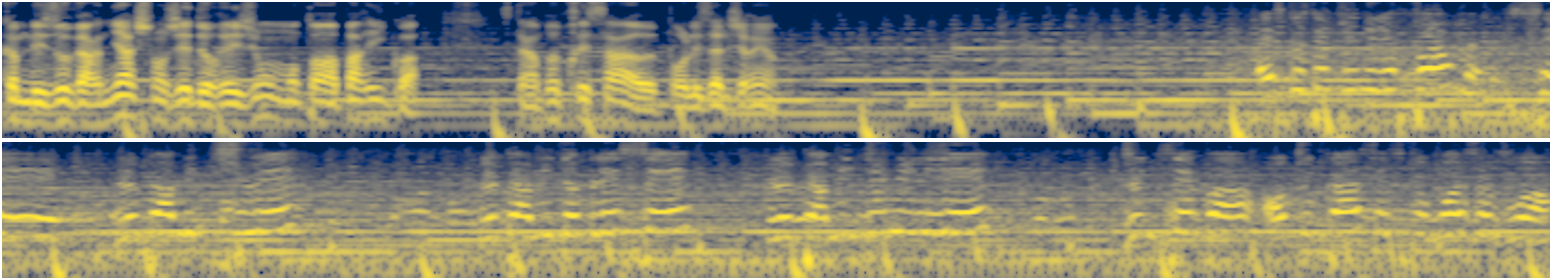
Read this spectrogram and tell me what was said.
comme les Auvergnats changeaient de région montant à Paris, quoi. C'était à peu près ça pour les Algériens. Est-ce que cette uniforme, c'est le permis de tuer, le permis de blesser, le permis d'humilier? Je ne sais pas. En tout cas, c'est ce que moi je vois.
